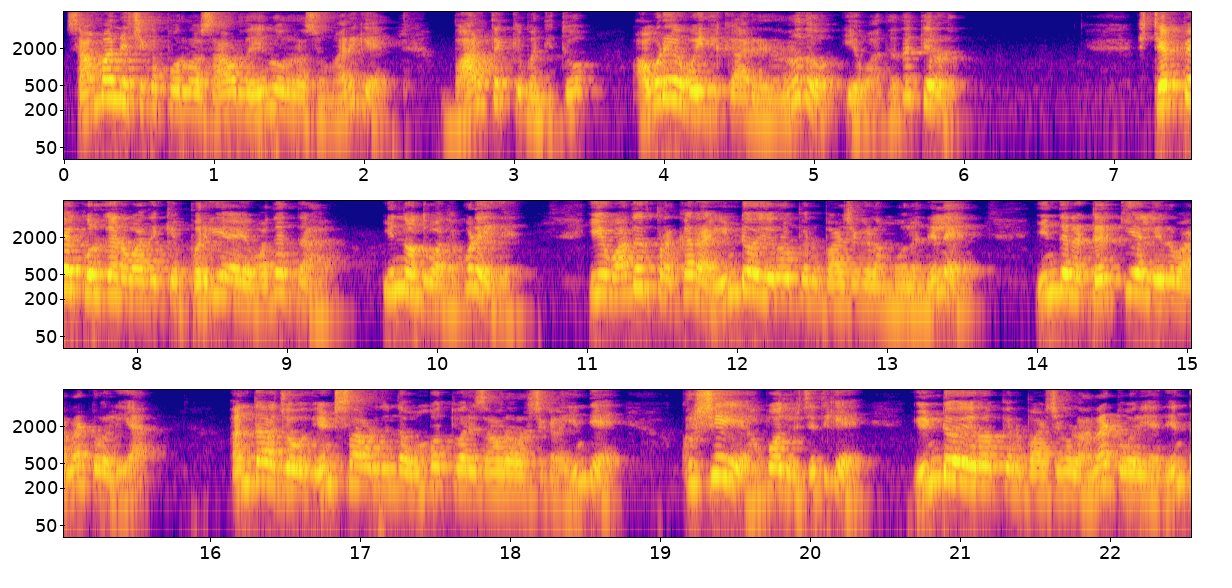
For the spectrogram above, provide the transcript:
ಸಾಮಾನ್ಯ ಚಿಕ್ಕಪೂರ್ವ ಪೂರ್ವ ಸಾವಿರದ ಐನೂರರ ಸುಮಾರಿಗೆ ಭಾರತಕ್ಕೆ ಬಂದಿತು ಅವರೇ ವೈದಿಕಾರ್ಯರು ಅನ್ನೋದು ಈ ವಾದದ ತಿರುಳು. ಸ್ಟೆಪ್ಪೆ ಕುರ್ಗನ್ ವಾದಕ್ಕೆ ಪರ್ಯಾಯವಾದದ್ದ ಇನ್ನೊಂದು ವಾದ ಕೂಡ ಇದೆ. ಈ ವಾದದ ಪ್ರಕಾರ ಇಂಡೋ ಯುರೋಪಿಯನ್ ಭಾಷೆಗಳ ಮೂಲ ನೆಲೆ ಇಂದಿನ ಟರ್ಕಿಯಲ್ಲಿರುವ ಅನಟೋಲಿಯಾ. ಅಂದಾಜು ಎಂಟು ಸಾವಿರದಿಂದ ಒಂಬತ್ತುವರೆ ಸಾವಿರ ವರ್ಷಗಳ ಹಿಂದೆ ಕೃಷಿ ಹಬ್ಬೋದ್ರ ಜೊತೆಗೆ ಇಂಡೋ ಯುರೋಪಿಯನ್ ಭಾಷೆಗಳು ಅನಟೋರಿಯಾದಿಂದ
